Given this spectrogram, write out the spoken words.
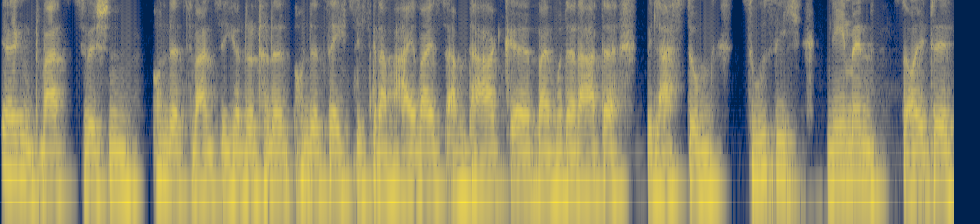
irgendwas zwischen 120 und 160 Gramm Eiweiß am Tag äh, bei moderater Belastung zu sich nehmen sollte.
